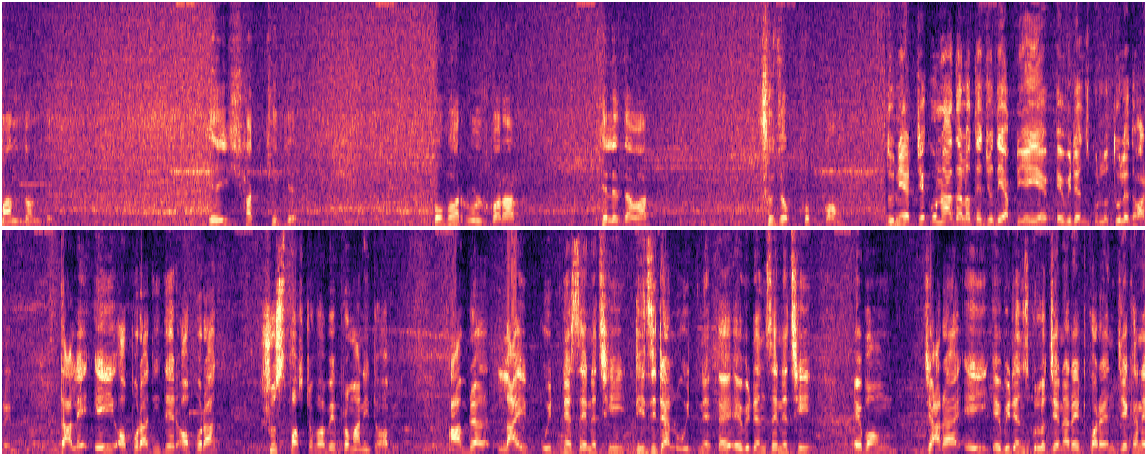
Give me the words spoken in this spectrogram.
মানদণ্ডে, এই সাক্ষীকে ওভাররুল করার, ফেলে দেওয়ার সুযোগ খুব কম। দুনিয়ার যে কোনো আদালতে যদি আপনি এই এভিডেন্সগুলো তুলে ধরেন, তাহলে এই অপরাধীদের অপরাধ সুস্পষ্টভাবে প্রমাণিত হবে। আমরা লাইভ উইটনেস এনেছি ডিজিটাল উইটনেস এভিডেন্স এনেছি এবং যারা এই এভিডেন্সগুলো জেনারেট করেন, যেখানে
